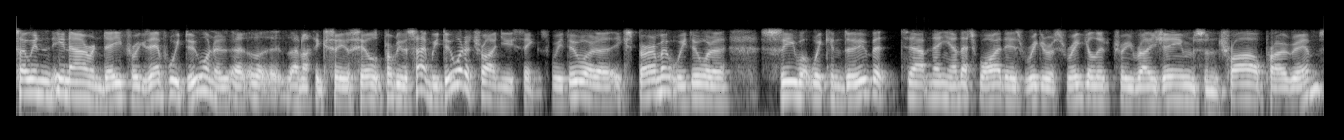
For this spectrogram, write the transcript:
so in, in R&D, for example, we do want to, uh, and I think CSL is probably the same, we do want to try new things. We do want to experiment. We do want to see what we can do. But um, you know, that's why there's rigorous regulatory regimes and trial programs,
